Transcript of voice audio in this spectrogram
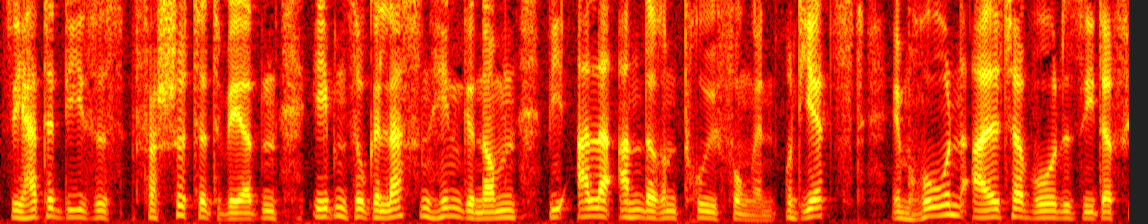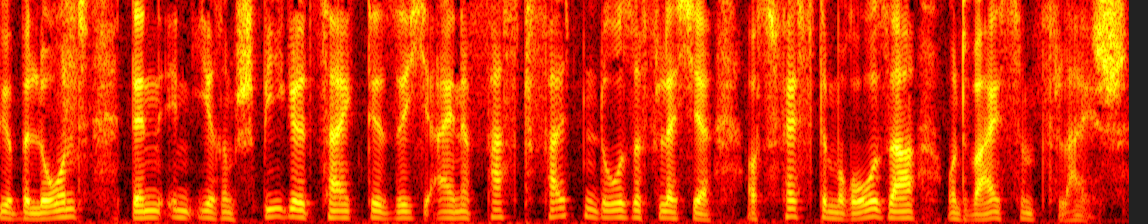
Sie hatte dieses Verschüttetwerden ebenso gelassen hingenommen wie alle anderen Prüfungen, und jetzt, im hohen Alter, wurde sie dafür belohnt, denn in ihrem Spiegel zeigte sich eine fast faltenlose Fläche aus festem Rosa und weißem Fleisch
